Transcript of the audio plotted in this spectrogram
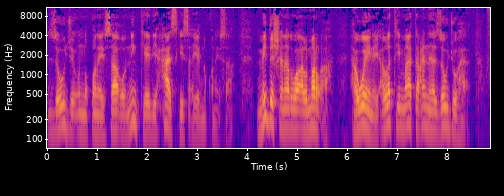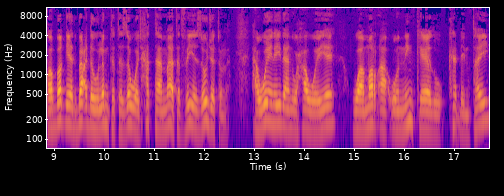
zawjay u noqonaysaa oo ninkeedii xaaskiisa ayay noqonaysaa. Midda shanaad waa almar-a haweeney allatii maata canha zawjuha fabaqiyat bacdahu lam tatasawaj xataa maatat fahiya zawjatun lah. Haweenaydan waxaa weeye waa mar-a uu ninkeedu ka dhintay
